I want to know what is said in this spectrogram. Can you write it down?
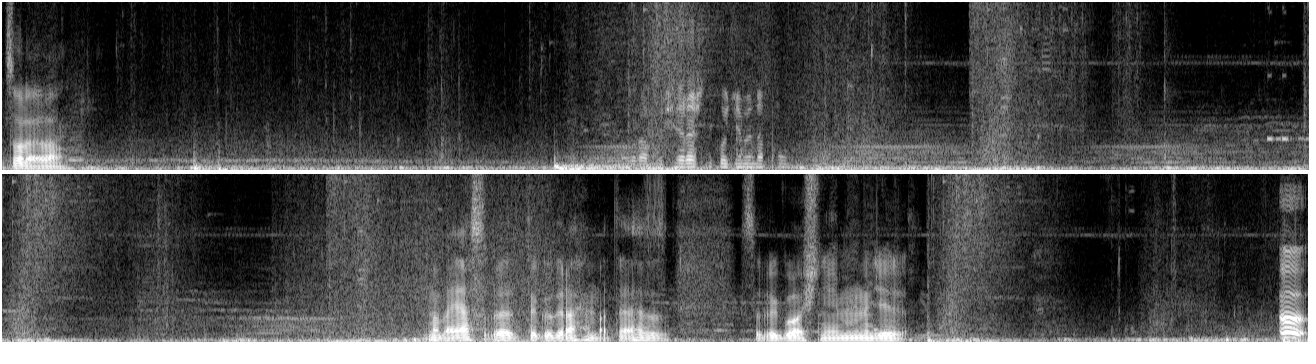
co lewa. Dobra, my się reszty kładziemy na punkt. Dobra, ja sobie tego Drachema teraz sobie głośniej. Mam nadzieję, że... O!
